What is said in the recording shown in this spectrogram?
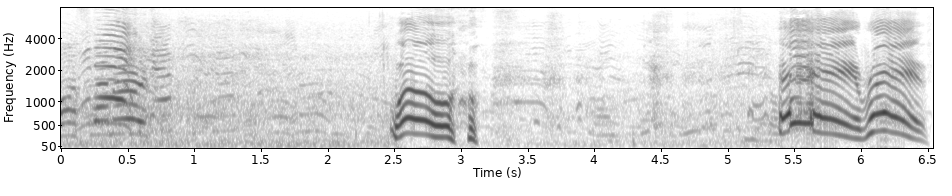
on, Slimmer. Whoa! Hey, ref!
